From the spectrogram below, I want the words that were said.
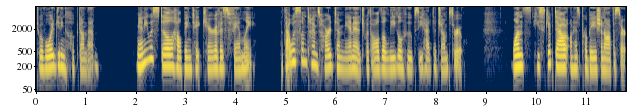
to avoid getting hooked on them. Manny was still helping take care of his family, but that was sometimes hard to manage with all the legal hoops he had to jump through. Once, he skipped out on his probation officer,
